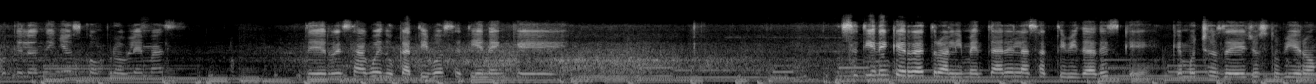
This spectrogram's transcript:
porque los niños con problemas de rezago educativo se tienen que se tienen que retroalimentar en las actividades que, que muchos de ellos tuvieron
